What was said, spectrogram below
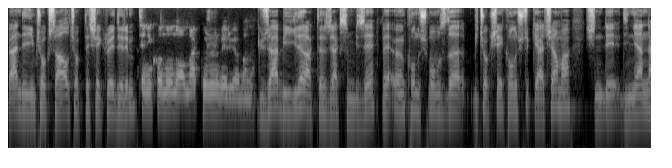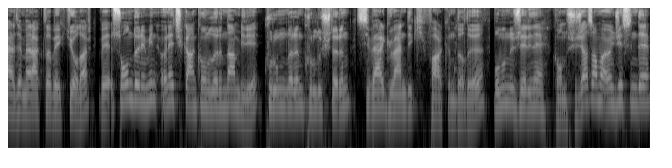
Ben de iyiyim çok sağ ol çok teşekkür ederim. Senin konuğun olmak gurur veriyor bana. Güzel bilgiler aktaracaksın bize ve ön konuşmamızda birçok şey konuştuk gerçi ama Şimdi dinleyenler de merakla bekliyorlar ve son dönemin öne çıkan konularından biri kurumların, kuruluşların siber güvenlik farkındalığı. Bunun üzerine konuşacağız ama öncesinde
